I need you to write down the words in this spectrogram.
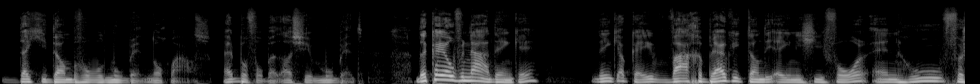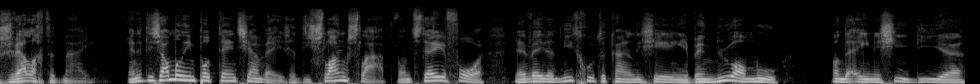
dat je dan bijvoorbeeld moe bent, nogmaals. He, bijvoorbeeld als je moe bent. Daar kan je over nadenken. Dan denk je, oké, waar gebruik ik dan die energie voor en hoe verzwelgt het mij? En het is allemaal in potentie aanwezig. Die slang slaapt. Want stel je voor, jij weet het niet goed te kanaliseren. Je bent nu al moe van de energie die je,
